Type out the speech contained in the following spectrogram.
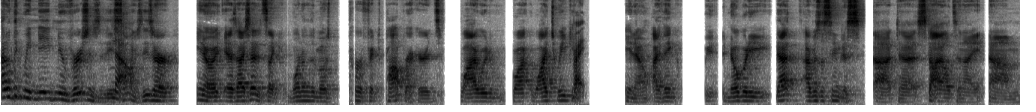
I don't think we need new versions of these No. songs. These are, you know, as I said, it's like one of the most perfect pop records. Why would why why tweak it? Right. You know, I think nobody that I was listening to uh, to Style tonight um,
